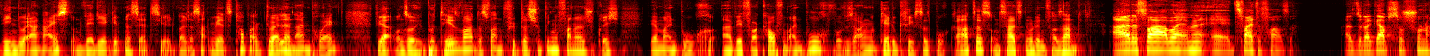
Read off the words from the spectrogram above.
wen du erreichst und wer die Ergebnisse erzielt. Weil das hatten wir jetzt top aktuell in einem Projekt. Wir, unsere Hypothese war, das war ein Free Plus Shipping Funnel, sprich, wir haben ein Buch, äh, wir verkaufen ein Buch, wo wir sagen, okay, du kriegst das Buch gratis und zahlst nur den Versand. Ah, das war aber immer äh, zweite Phase. Also da gab es doch schon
